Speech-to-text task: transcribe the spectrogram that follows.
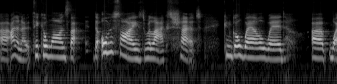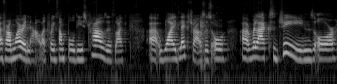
uh, I don't know, thicker ones, but the oversized relaxed shirt can go well with uh, whatever I'm wearing now. Like for example, these trousers, like uh, wide leg trousers or uh, relaxed jeans or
